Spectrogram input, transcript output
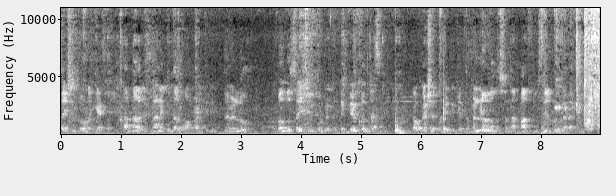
ಸಜೆಷನ್ ತಗೊಳಕ್ಕೆ ಹದಿನಾಲ್ಕಕ್ಕೆ ನಾನೇ ಖುದ್ದಾಗಿ ಫೋನ್ ಮಾಡ್ತೀನಿ. ನಾವೆಲ್ಲೂ ಬಂದು ಸಜೆಷನ್ ಕೊಡ್ಬೇಕಂತ ಕೇಳ್ಕೊಂತ ಅವಕಾಶ ಕೊಟ್ಟಿದ್ದಕ್ಕೆ ತಮ್ಮೆಲ್ಲರೂ ಬಂದು ನಾನು ಮಾತು ಮುಗಿಸ್ತೀನಿ.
